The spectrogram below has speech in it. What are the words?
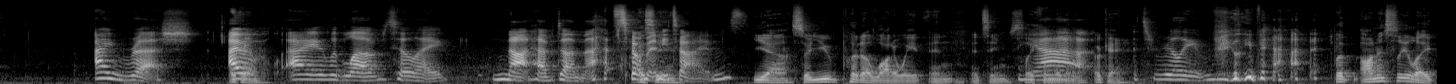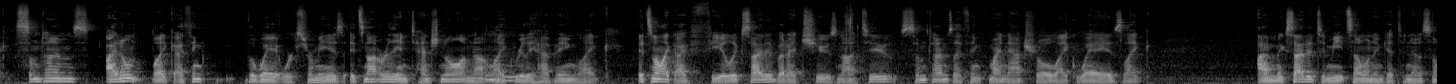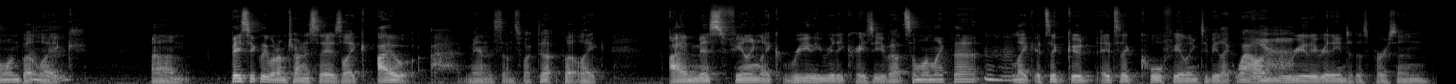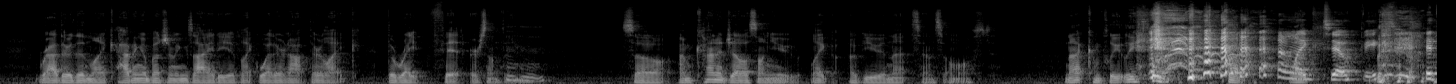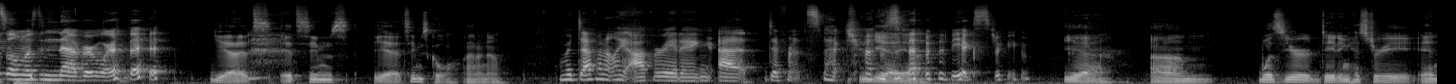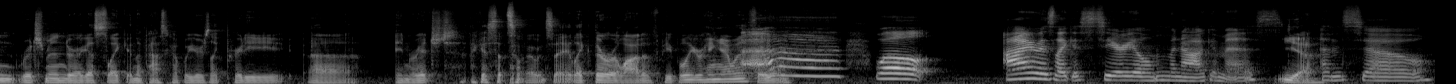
I rush. Okay. I I would love to like not have done that so I many see. times. Yeah. So you put a lot of weight in. It seems like Yeah. from the beginning. Okay. It's really really bad. But honestly, like sometimes I don't like. I think the way it works for me is it's not really intentional. I'm not like really having like. It's not like I feel excited, but I choose not to. Sometimes I think my natural like way is like. I'm excited to meet someone and get to know someone, but like, um, basically what I'm trying to say is like I, man, this sounds fucked up, but like. I miss feeling like really, really crazy about someone like that. Like it's a good, it's a cool feeling to be like, wow, Yeah. I'm really, really into this person, rather than like having a bunch of anxiety of like whether or not they're like the right fit or something. Mm-hmm. So I'm kind of jealous on you, like of you in that sense, almost. Not completely, but I'm like, dopey. it's almost never worth it. yeah, it's it seems yeah, it seems cool. I don't know. We're definitely operating at different spectrums Yeah, yeah. of the extreme. Yeah. Um, was your dating history in Richmond, or I guess like in the past couple years, like pretty uh, enriched? I guess that's what I would say. Like there were a lot of people you were hanging out with. Uh, well, I was like a serial monogamous. Yeah. And so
